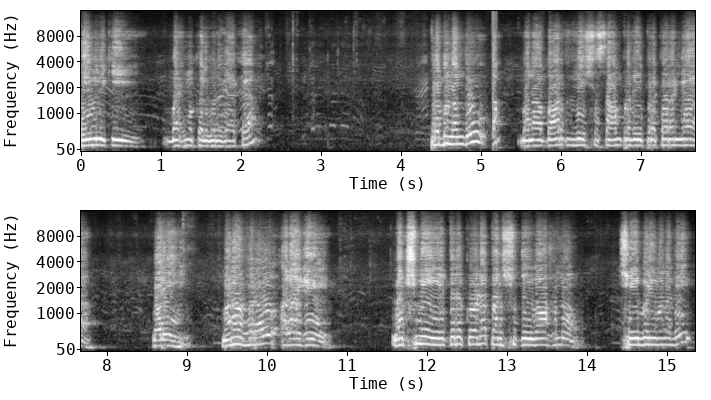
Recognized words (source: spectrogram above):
దేవునికి మహిమ కలుగునుగాక. ప్రభునందు మన భారతదేశ సాంప్రదాయ ప్రకారంగా మరి మనోహరం అలాగే లక్ష్మి ఇద్దరు కూడా పరిశుద్ధ వివాహము చేయబడి ఉన్నది.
